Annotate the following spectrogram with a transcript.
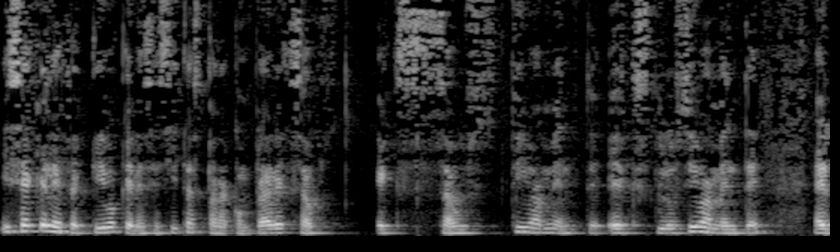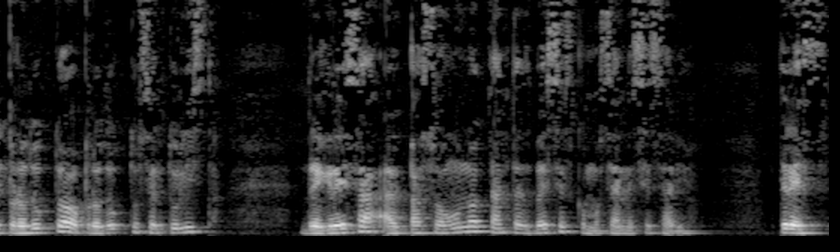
y saque el efectivo que necesitas para comprar exhaustivamente, exclusivamente el producto o productos en tu lista. Regresa al paso 1 tantas veces como sea necesario. 3.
